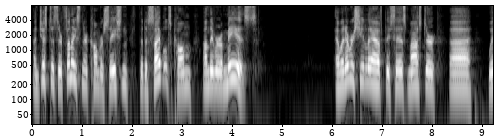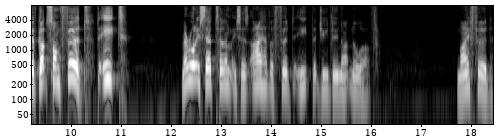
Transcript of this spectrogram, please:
and just as they're finishing their conversation, the disciples come and they were amazed And whenever she left, they says, Master, uh, we've got some food to eat. Remember what he said to them? He says, I have a food to eat that you do not know of. My food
